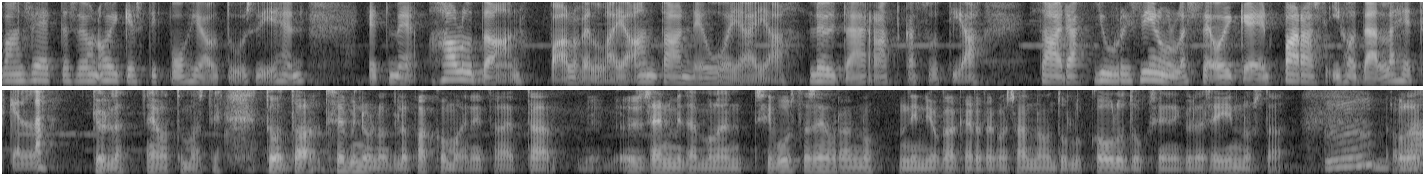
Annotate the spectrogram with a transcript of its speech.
vaan se, että se on oikeasti pohjautuu siihen, että me halutaan palvella ja antaa neuvoja ja löytää ratkaisut ja saada juuri sinulle se oikein paras iho tällä hetkellä. Kyllä, ehdottomasti. Tuota, se minun on kyllä pakko mainita, että sen mitä mä olen sivusta seurannut, niin joka kerta kun Sanna on tullut koulutuksiin, niin kyllä se innostaa. Mm, Olet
